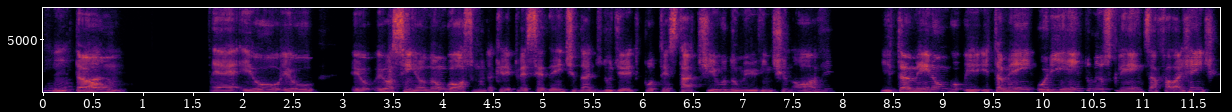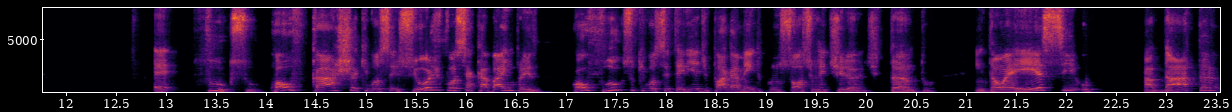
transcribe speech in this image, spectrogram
Então, é, eu, eu, eu, eu, assim, eu não gosto muito daquele precedente da, do direito potestativo do 1029 e também não e, e também oriento meus clientes a falar, gente, é fluxo. Qual caixa que você, se hoje fosse acabar a empresa, qual fluxo que você teria de pagamento para um sócio retirante? Tanto. Então, é esse o, a data,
